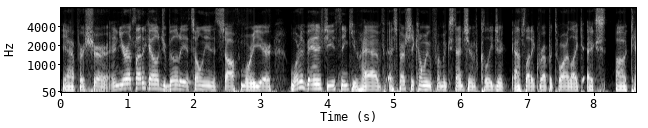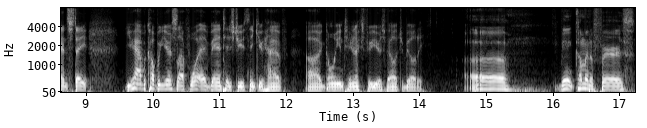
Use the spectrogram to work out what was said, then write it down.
Yeah, for sure. And your athletic eligibility, it's only in its sophomore year. What advantage do you think you have, especially coming from extensive collegiate athletic repertoire like ex, uh, Kent State? You have a couple years left. What advantage do you think you have uh, going into your next few years of eligibility? Uh, being coming to Ferris,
